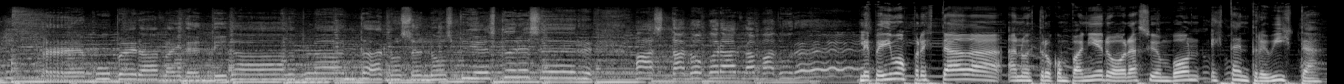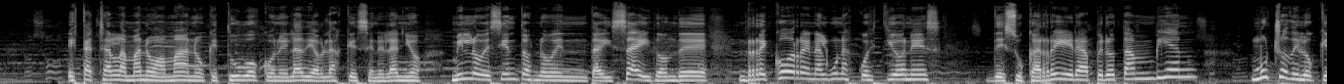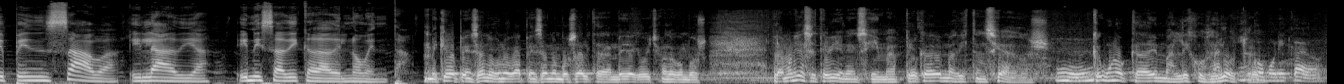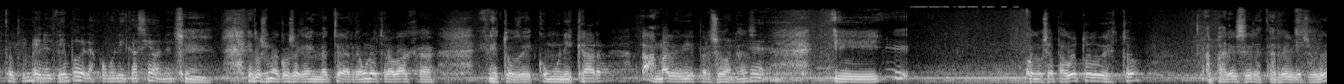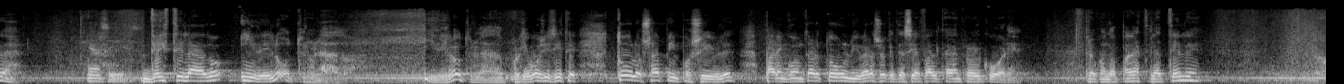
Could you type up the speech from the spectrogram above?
recuperar la identidad, plantarnos en los pies, crecer hasta lograr la madurez. Le pedimos prestada a nuestro compañero Horacio Embón esta entrevista, esta charla mano a mano que tuvo con Eladia Blasquez en el año 1996, donde recorren algunas cuestiones de su carrera, pero también mucho de lo que pensaba Eladia en esa década del 90. Me quedo pensando, uno va pensando en voz alta a medida que voy charlando con vos. La moneda se te viene encima, pero cada vez más distanciados. Que Uno cada vez más lejos del otro. Incomunicado. Totalmente. En el tiempo de las comunicaciones. Sí, esto es una cosa que a mí me aterra. Uno trabaja en esto de comunicar a más de 10 personas. Y eh, cuando se apagó todo esto, aparece la terrible soledad. Y Así es. De este lado y del otro lado. Y del otro lado, porque vos hiciste todos los zapping posibles para encontrar todo un universo que te hacía falta dentro del cuore. Pero cuando apagaste la tele,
